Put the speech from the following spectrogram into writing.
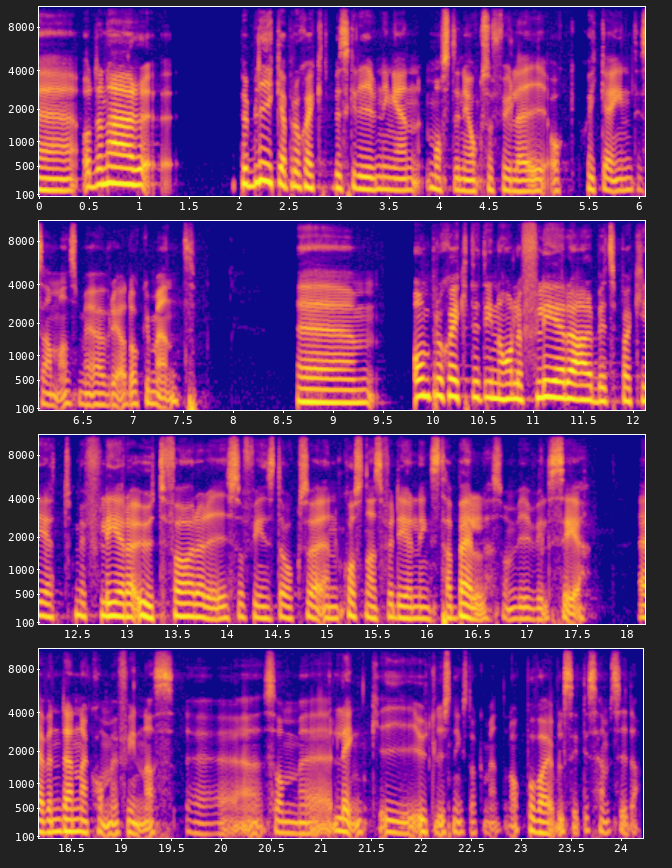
Eh, och den här publika projektbeskrivningen måste ni också fylla i och skicka in tillsammans med övriga dokument. Ehm, om projektet innehåller flera arbetspaket med flera utförare i så finns det också en kostnadsfördelningstabell som vi vill se Även denna kommer finnas eh, som eh, länk i utlysningsdokumenten och på Viable Cities hemsida.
